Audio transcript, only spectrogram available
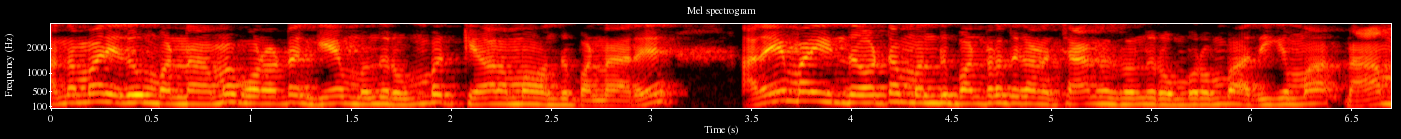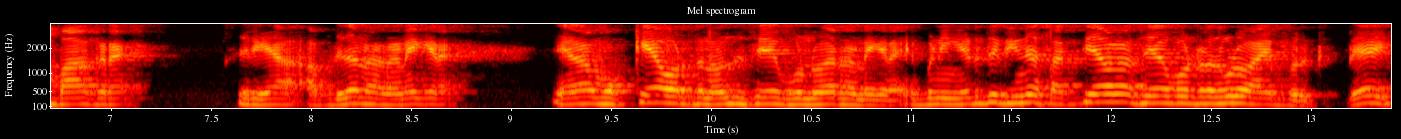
அந்த மாதிரி எதுவும் பண்ணாமல் போன வட்டம் கேம் வந்து ரொம்ப கேவலமாக வந்து பண்ணார். அதே மாதிரி இந்த வட்டம் வந்து பண்ணுறதுக்கான சான்சஸ் வந்து ரொம்ப ரொம்ப அதிகமாக நான் பார்க்குறேன். சரியா? அப்படி தான் நான் நினைக்கிறேன். ஏன்னா மொக்கையாக ஒருத்தனை வந்து சேவ் பண்ணுவார்னு நினைக்கிறேன். இப்போ நீங்கள் எடுத்துக்கிட்டிங்கன்னா சத்யாவெலாம் சேவ் பண்ணுறது கூட வாய்ப்பு இருக்குது டேய்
